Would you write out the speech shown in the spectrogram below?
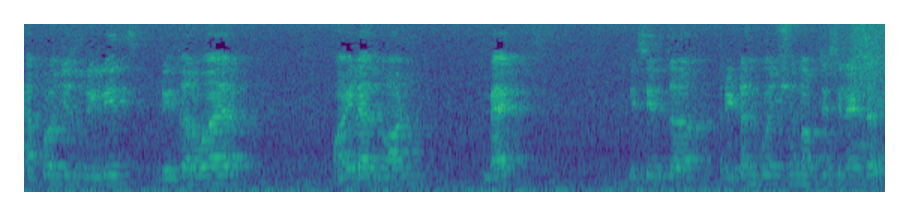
approach is released, reservoir oil has gone back. This is the return position of the cylinder.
